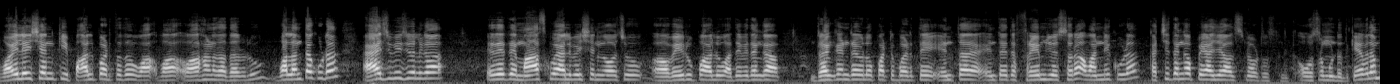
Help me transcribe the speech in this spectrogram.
వైలేషన్కి పాల్పడుతుందో వా వా- వాహనదారులు వాళ్ళంతా కూడా యాజ్ యూజువల్గా ఏదైతే మాస్క్ వాల్యుయేషన్ కావచ్చు వెయ్యి రూపాయలు అదేవిధంగా డ్రంక్ అండ్ డ్రైవ్లో పట్టుబడితే ఎంత ఎంతైతే ఫ్రేమ్ చేస్తారో అవన్నీ కూడా ఖచ్చితంగా పే చేయాల్సిన అవసరం- ఉంటుంది కేవలం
